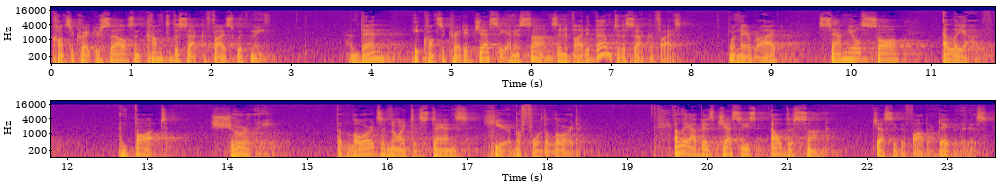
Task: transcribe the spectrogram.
Consecrate yourselves and come to the sacrifice with me. And then he consecrated Jesse and his sons and invited them to the sacrifice. When they arrived, Samuel saw Eliab and thought, Surely the Lord's anointed stands here before the Lord. Eliab is Jesse's eldest son, Jesse the father, David, that is.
